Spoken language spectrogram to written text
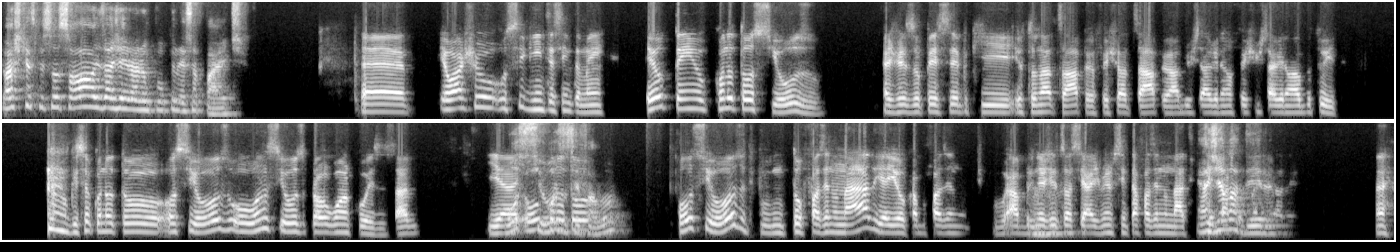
eu acho que as pessoas só exageraram um pouco nessa parte. É, eu acho o seguinte, assim, também. Eu tenho, quando eu tô ocioso, às vezes eu percebo que eu tô no WhatsApp, eu fecho o WhatsApp, eu abro o Instagram, eu fecho o Instagram, eu abro o Twitter. Isso é quando eu tô ocioso ou ansioso para alguma coisa, sabe? E aí, ocioso, ou tô... você falou? Ocioso, tipo, não tô fazendo nada, e aí eu acabo fazendo, tipo, abrindo uhum. as redes sociais mesmo sem estar tá fazendo nada. é a geladeira. É.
